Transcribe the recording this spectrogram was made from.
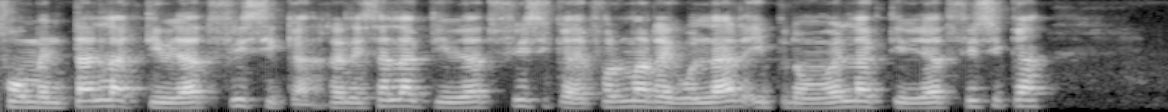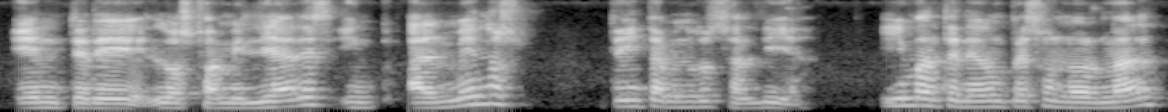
fomentar la actividad física, realizar la actividad física de forma regular y promover la actividad física entre los familiares al menos 30 minutos al día y mantener un peso normal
